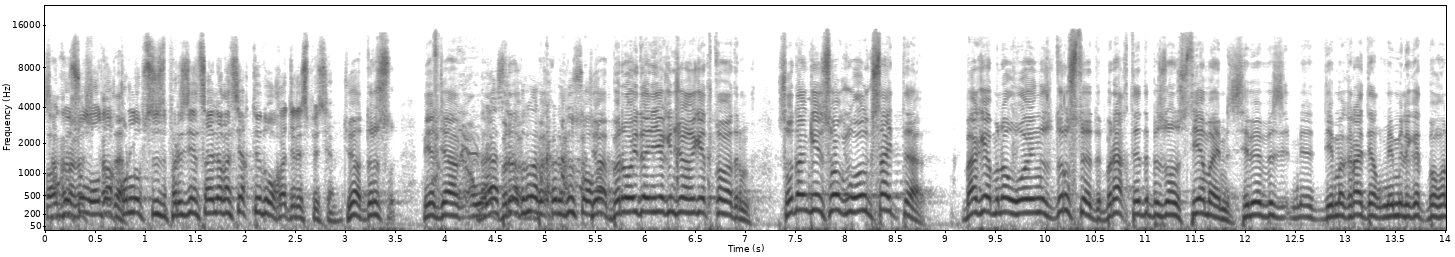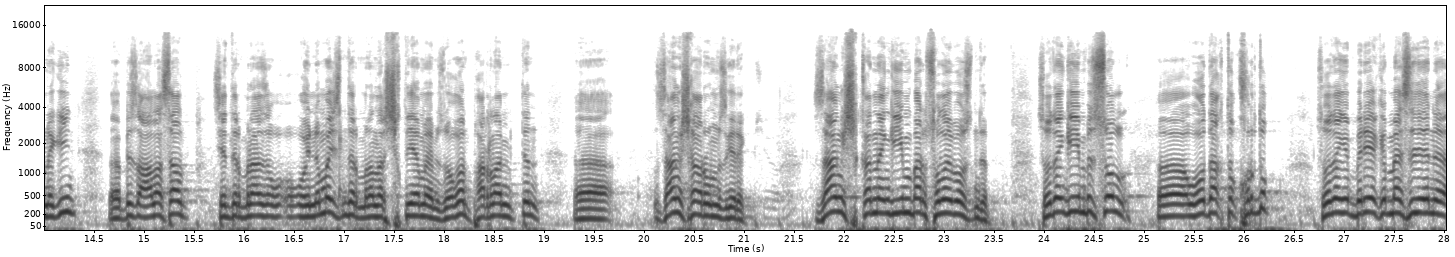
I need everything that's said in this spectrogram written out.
Бауке, сол одақ құрылып сізді президент сайлаған сияқты еді ғой қателеспесем. Жоқ дұрыс. Мен жаңағы бір- театрлар кірді соған. жоқ, бір ойдан екінші ойға кетіп қалып жатырмын содан кейін сол ол кісі айтты бәке мынау ойыңыз дұрыс деді бірақ деді біз оны істей алмаймыз себебі біз демократиялық мемлекет болғаннан кейін ә, біз ала салып сендер мына ойнамайсыңдар мыналар шық дей алмаймыз оған парламенттен ә, заң шығаруымыз керек. Заң шыққаннан кейін барып солай болсын деп содан кейін біз сол ә, одақты құрдық. Содан кейін бір екі мәселені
